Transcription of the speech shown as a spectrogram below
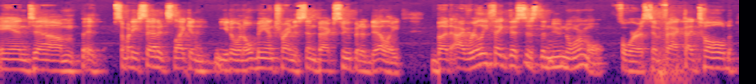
And um, somebody said it's like an you know an old man trying to send back soup at a deli. But I really think this is the new normal for us. In fact, I told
